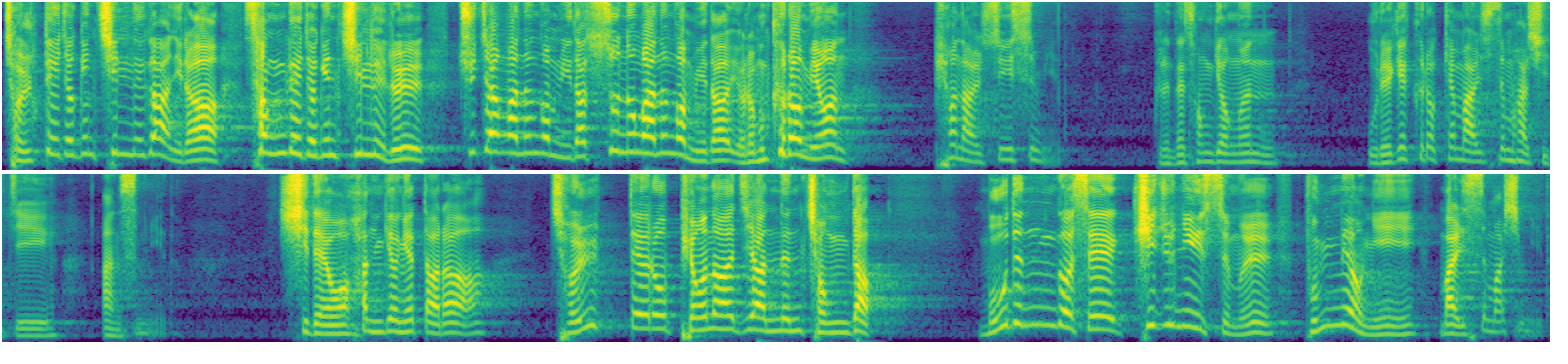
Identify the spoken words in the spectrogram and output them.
절대적인 진리가 아니라 상대적인 진리를 주장하는 겁니다. 순응하는 겁니다. 여러분, 그러면 편할 수 있습니다. 그런데 성경은 우리에게 그렇게 말씀하시지 않습니다. 시대와 환경에 따라 절대로 변하지 않는 정답, 모든 것에 기준이 있음을 분명히 말씀하십니다.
